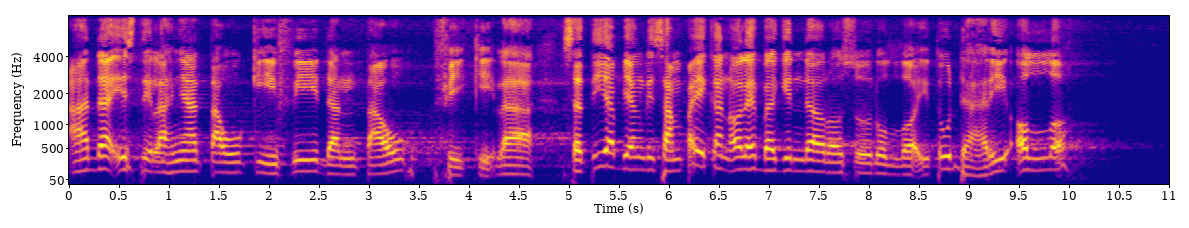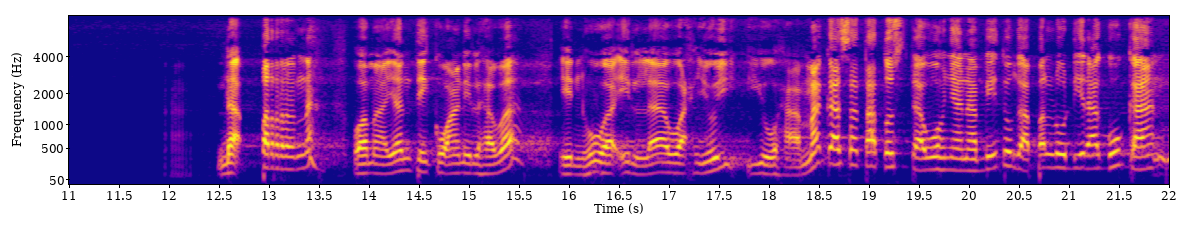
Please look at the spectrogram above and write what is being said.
Ada istilahnya tauqifi dan taufiki. Lah, setiap yang disampaikan oleh baginda Rasulullah itu dari Allah. Tidak pernah wa ma anil hawa in huwa illa wahyu yuha. Maka status dawuhnya Nabi itu enggak perlu diragukan.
